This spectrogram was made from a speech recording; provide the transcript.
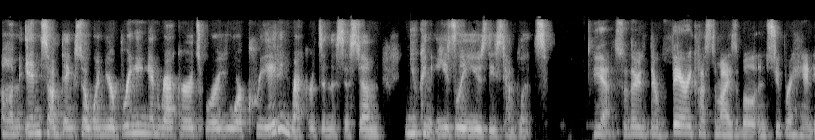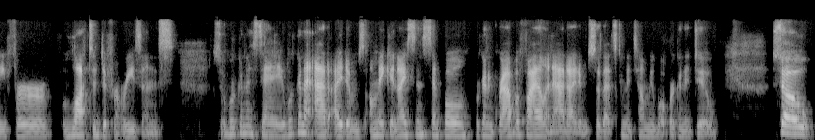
um, in something. So when you're bringing in records or you're creating records in the system, you can easily use these templates. Yeah, so they're they're very customizable and super handy for lots of different reasons. So we're going to say, we're going to add items. I'll make it nice and simple. We're going to grab a file and add items. So that's going to tell me what we're going to do. So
